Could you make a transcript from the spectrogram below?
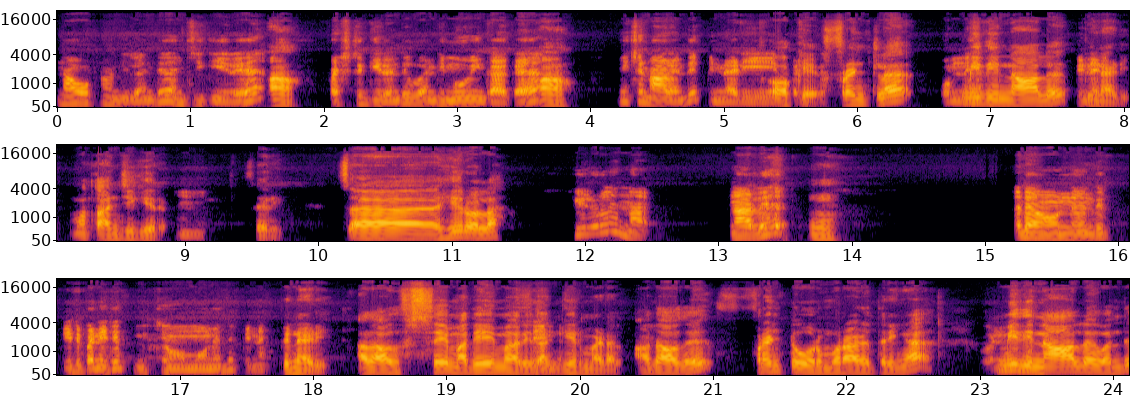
நான் ஓட்டின வண்டியில வந்து அஞ்சு கீர் ஆ. ஃபர்ஸ்ட் கீர் வந்து வண்டி மூவிங்காக. மிச்சம் நாலு வந்து பின்னாடி ஓகே ஃப்ரண்ட்ல மீதி நாலு பின்னாடி. மொத்தம் அஞ்சு கீர். சரி. ஹீரோல? ஹீரோல நாலு. அதான் ஒண்ணு வந்து இது பண்ணிட்டு மிச்சம் மூணு வந்து பின்னாடி பின்னாடி. அதாவது சேம் அதே மாதிரி தான். கீர் மெடல் அதாவது ஃப்ரண்ட் ஒரு முறை அழுத்துறீங்க மீதி நாலு வந்து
